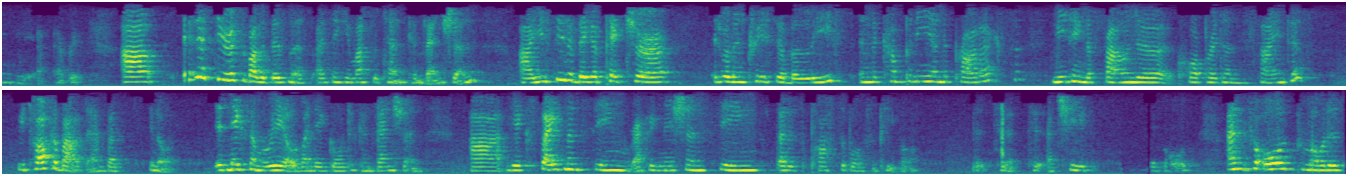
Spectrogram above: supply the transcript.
Yeah, every. Uh, if you're serious about the business, I think you must attend convention. Uh, you see the bigger picture. It will increase your belief in the company and the products. Meeting the founder, corporate, and scientists. We talk about them, but you know, it makes them real when they go to convention. Uh, the excitement, seeing recognition, seeing that it's possible for people to, to, to achieve their goals. And for all promoters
